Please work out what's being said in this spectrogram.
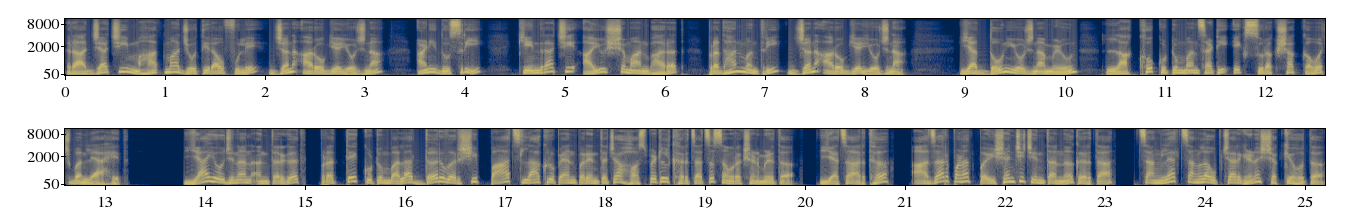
राज्याची महात्मा ज्योतिराव फुले जन आरोग्य योजना आणि दुसरी केंद्राची आयुष्यमान भारत प्रधानमंत्री जन आरोग्य योजना. या दोन योजना मिळून लाखो कुटुंबांसाठी एक सुरक्षा कवच बनले आहेत. या योजनांअंतर्गत प्रत्येक कुटुंबाला दरवर्षी पाच लाख रुपयांपर्यंतच्या हॉस्पिटल खर्चाचं संरक्षण मिळतं. याचा अर्थ आजारपणात पैशांची चिंता न करता चांगल्यात चांगला उपचार घेणं शक्य होतं.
